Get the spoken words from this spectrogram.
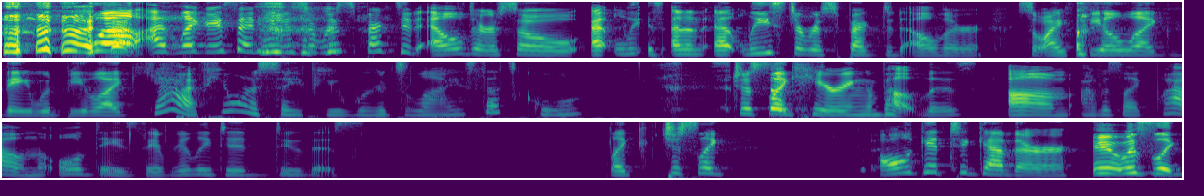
well, I, like I said, he was a respected elder, so at least and at least a respected elder. So I feel like they would be like, yeah, if you want to say a few words, Elias, that's cool. Just like hearing about this, um, I was like, wow, in the old days they really did do this. Like, just like all get together. it was like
